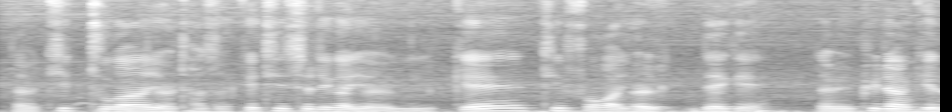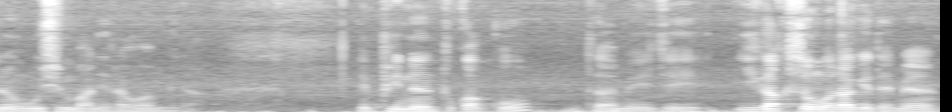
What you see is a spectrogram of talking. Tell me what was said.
그다음에 T2가 15개, T3가 10개, T4가 14개, 그다음에 필요한 기는 50만이라고 합니다. MP는 똑같고 그다음에 이제 이각성을 하게 되면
